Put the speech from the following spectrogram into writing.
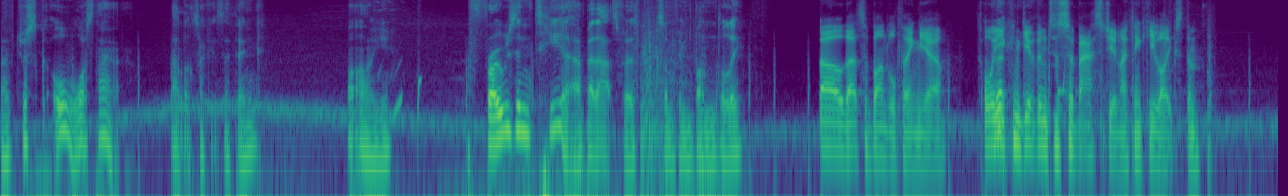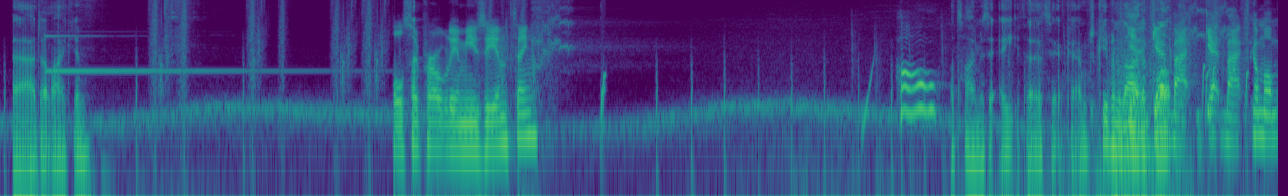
I've just... Oh, what's that? That looks like it's a thing. What are you? A frozen tear? but that's for something bundly. Oh, that's a bundle thing, yeah. Or you can give them to Sebastian. I think he likes them. Nah, I don't like him. Also, probably a museum thing. Oh. What time is it? 8.30. Okay, I'm just keeping an eye on Yeah, the get clock. back, get back. Come on.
